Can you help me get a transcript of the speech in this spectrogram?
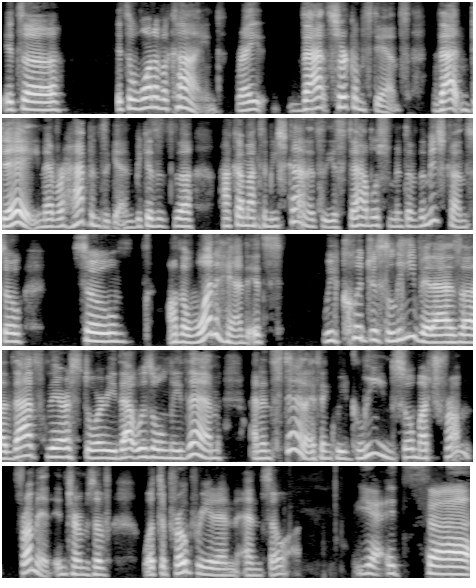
it's a, it's a one of a kind, right? That circumstance, that day never happens again because it's the Hakamat Mishkan, it's the establishment of the Mishkan. So, so on the one hand, it's we could just leave it as a, that's their story that was only them. And instead i think we gleaned so much from from it in terms of what's appropriate and and so on. Yeah it's uh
